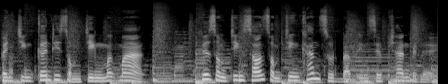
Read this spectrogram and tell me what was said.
เป็นจิงเกิลที่สมจริงมากๆ คือสมจริงซ้อนสมจริงขั้นสุดแบบ Inception ไปเลย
